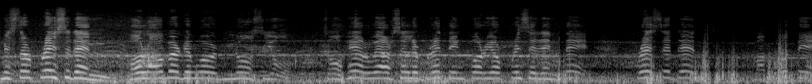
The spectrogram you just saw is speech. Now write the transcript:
Mr. President. All over the world knows you. So here we are celebrating for your presidente. President, mabuti,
